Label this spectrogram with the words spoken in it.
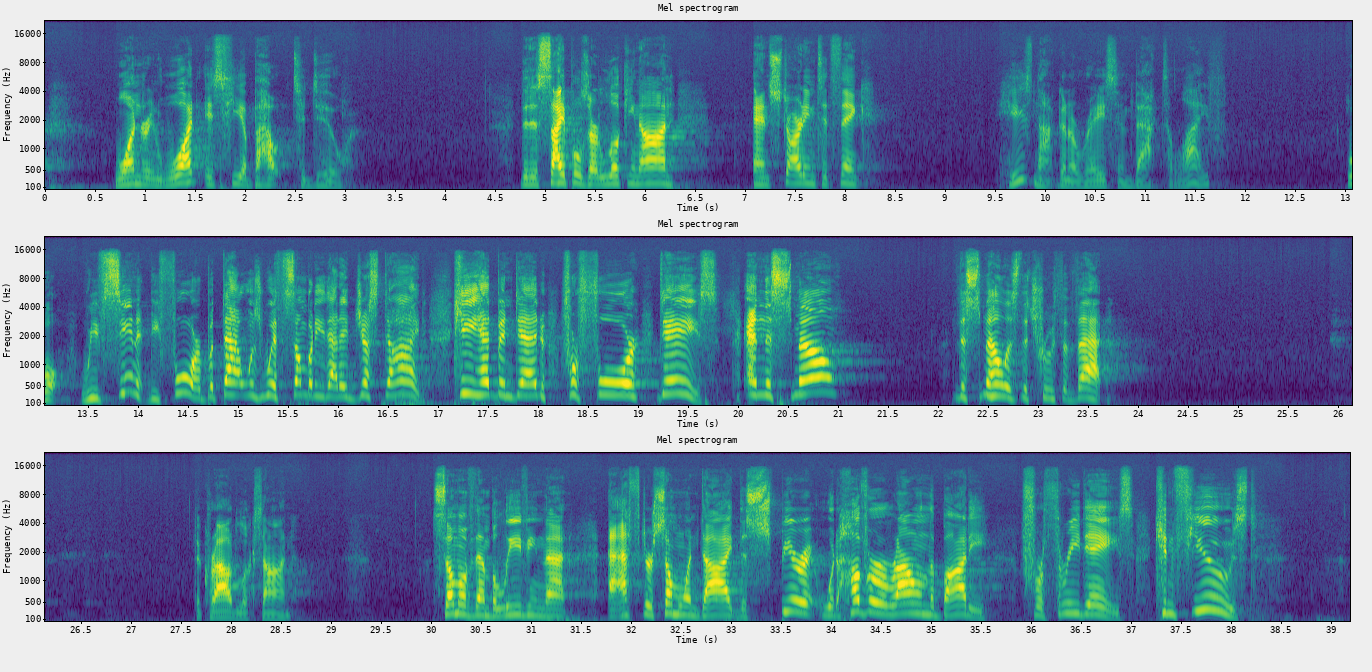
wondering, what is he about to do? The disciples are looking on and starting to think, he's not going to raise him back to life. Well, we've seen it before, but that was with somebody that had just died. He had been dead for four days. And the smell, the smell is the truth of that. The crowd looks on. Some of them believing that after someone died, the spirit would hover around the body for three days, confused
